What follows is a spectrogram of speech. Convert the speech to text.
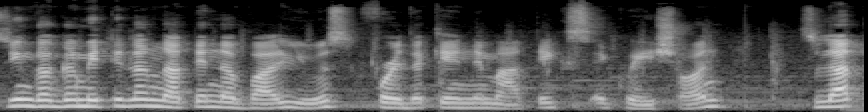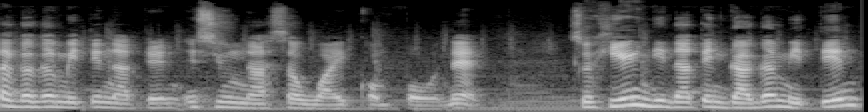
so yung gagamitin lang natin na values for the kinematics equation, so lahat na gagamitin natin is yung nasa y component. So here, hindi natin gagamitin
